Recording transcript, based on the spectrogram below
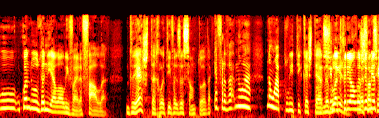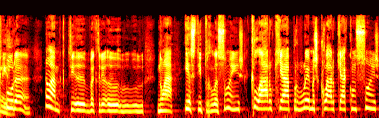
o- quando o Daniel Oliveira fala de esta relativização toda, é verdade, não há, não há política externa cinismo, bacteriologicamente pura. Não há, bacte- bacteri- uh, não há esse tipo de relações. Claro que há problemas, claro que há concessões,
